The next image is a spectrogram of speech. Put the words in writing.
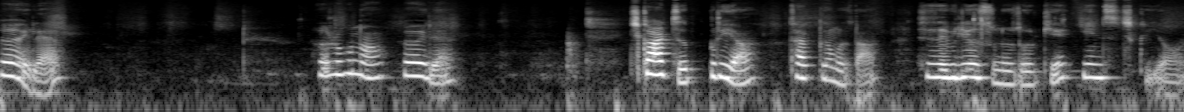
böyle. Sonra buna böyle çıkartıp buraya taktığımızda siz de biliyorsunuzdur ki yenisi çıkıyor.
